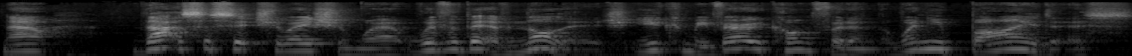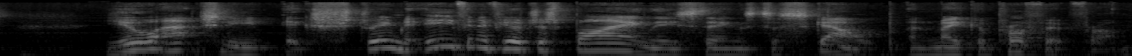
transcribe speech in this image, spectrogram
Now, that's a situation where, with a bit of knowledge, you can be very confident that when you buy this, you're actually extremely, even if you're just buying these things to scalp and make a profit from,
